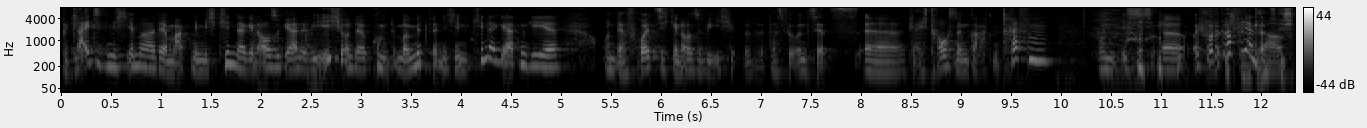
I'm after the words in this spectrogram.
begleitet mich immer, der mag nämlich Kinder genauso gerne wie ich und der kommt immer mit, wenn ich in die Kindergärten gehe und der freut sich genauso wie ich, äh, dass wir uns jetzt äh, gleich draußen im Garten treffen und ich äh, euch fotografieren Ganz, darf. ich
